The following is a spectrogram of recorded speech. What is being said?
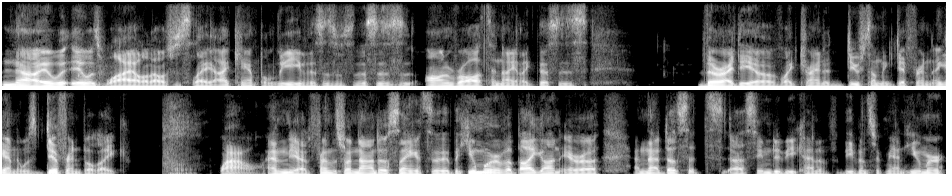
No, it was it was wild. I was just like, I can't believe this is this is on Raw tonight. Like this is their idea of like trying to do something different. Again, it was different, but like Wow. And yeah, friend of the show, Nando saying it's a, the humor of a bygone era. And that does uh, seem to be kind of the Vince McMahon humor.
